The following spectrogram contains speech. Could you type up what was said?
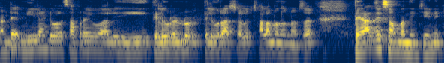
అంటే మీలాంటి వాళ్ళు సఫర్ అయ్యే వాళ్ళు ఈ తెలుగు రెండు తెలుగు రాష్ట్రాల్లో చాలామంది ఉన్నారు సార్. పెరాలజీకి సంబంధించింది.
